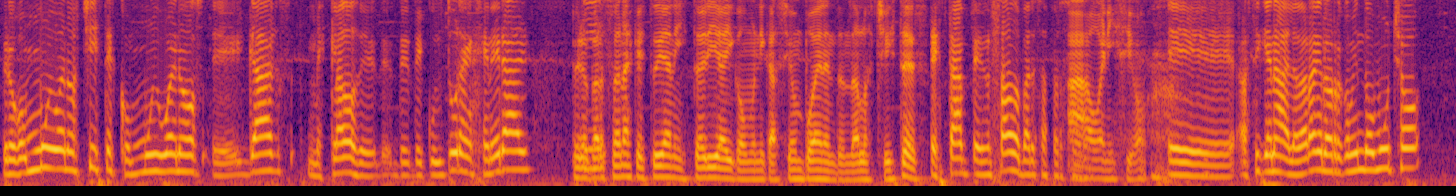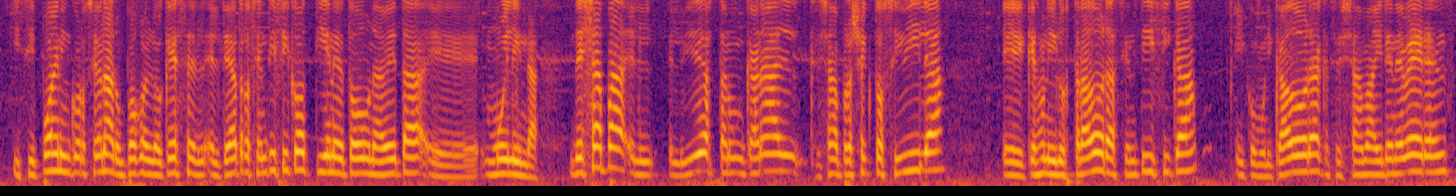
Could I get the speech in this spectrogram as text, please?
pero con muy buenos chistes, con muy buenos eh, gags mezclados de, de- de- de cultura en general. Pero y personas que estudian historia y comunicación pueden entender los chistes. Está pensado para esas personas. Ah, buenísimo. Eh, así que nada, la verdad que lo recomiendo mucho. Y si pueden incursionar un poco en lo que es el, teatro científico, tiene toda una beta eh, muy linda. De Yapa, el, el video está en un canal que se llama Proyecto Civila, eh, que es una ilustradora científica y comunicadora que se llama Irene Berens.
